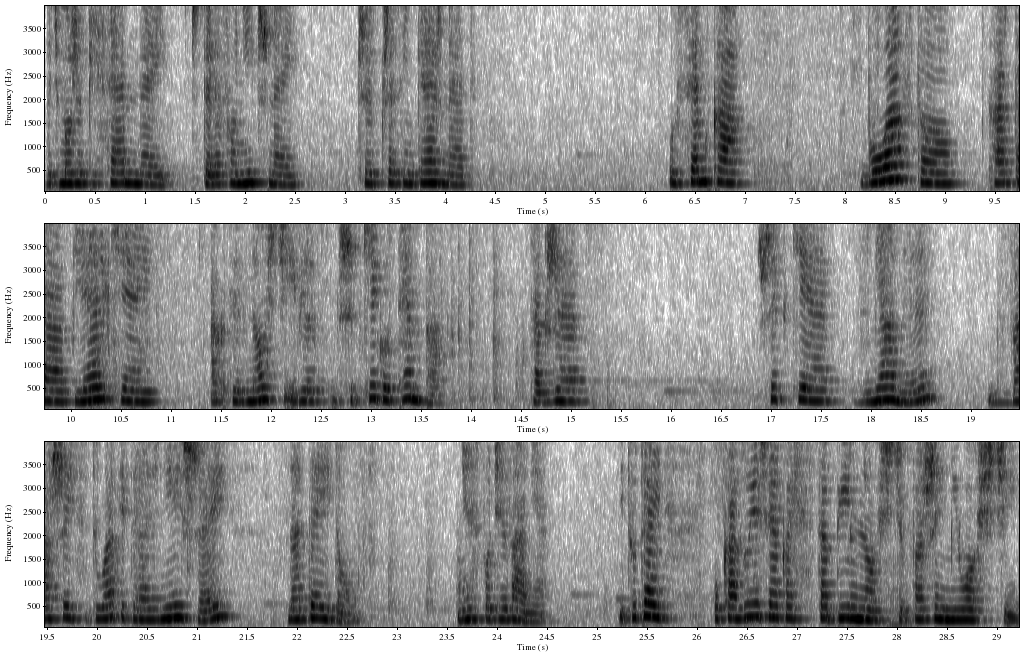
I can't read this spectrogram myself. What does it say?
być może pisemnej, czy telefonicznej, czy przez internet. Ósemka buław to karta wielkiej aktywności i szybkiego tempa. Także szybkie zmiany w Waszej sytuacji teraźniejszej nadejdą niespodziewanie. I tutaj ukazuje się jakaś stabilność w Waszej miłości.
